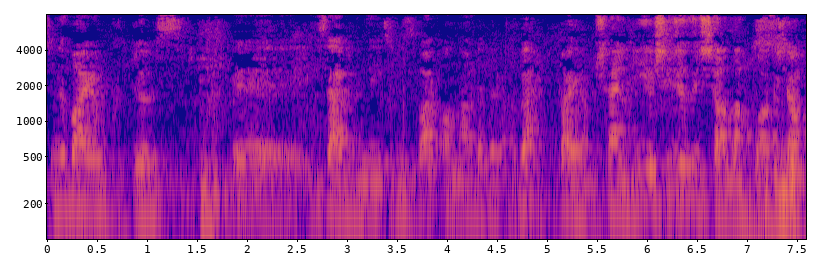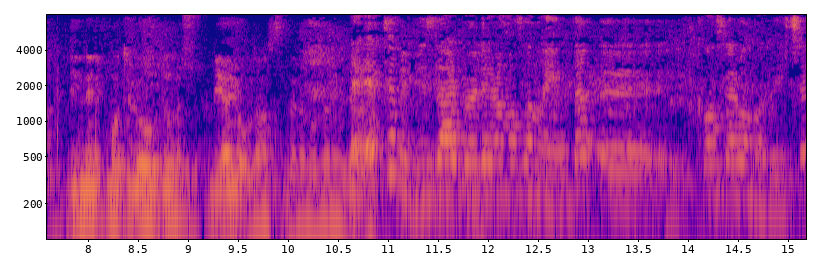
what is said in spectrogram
Şimdi bayramı kutluyoruz. Ee, güzel bir dinleyicimiz var. Onlarla beraber bayram şenliği yaşayacağız inşallah bu Sizin de akşam. dinlenip motive olduğunuz bir ay oldu aslında Ramazan ayı değil mi? e tabii bizler böyle Ramazan ayında e, konser olmadığı için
